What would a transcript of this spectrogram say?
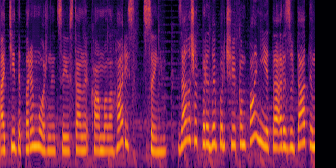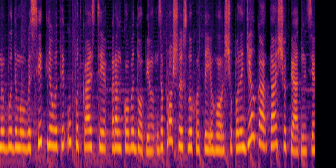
а ті, де переможницею стане Камала Гарріс – синім. Залишок передвиборчої кампанії та результати ми будемо висвітлювати у подкасті Ранкове допіо. Запрошую слухати його щопонеділка та щоп'ятниці.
